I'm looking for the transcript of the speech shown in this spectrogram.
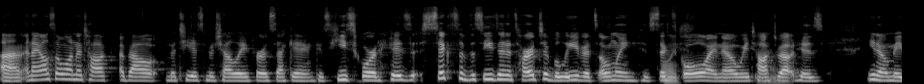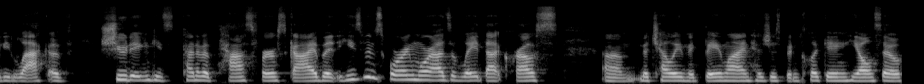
Um, and I also want to talk about Matias Maccelli for a second because he scored his sixth of the season. It's hard to believe it's only his sixth goal. I know we talked yeah. about his, you know, maybe lack of shooting. He's kind of a pass first guy, but he's been scoring more as of late. That Crouse um, McBain line has just been clicking. He also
